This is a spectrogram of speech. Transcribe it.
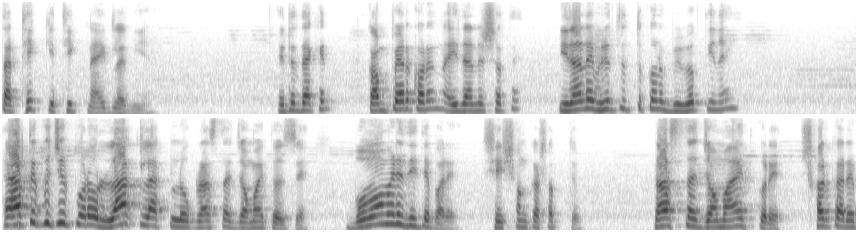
তার ঠিক কি ঠিক না এগুলো নিয়ে? এটা দেখেন কম্পেয়ার করেন না ইরানের সাথে। ইরানের বিরুদ্ধে তো কোনো বিভক্তি নেই। এত কিছুর পরেও লাখ লাখ লোক রাস্তায় জমায়েত হয়েছে। বোমা মেরে দিতে পারে সেই সংখ্যা সত্ত্বেও। রাস্তায় জমায়েত করে সরকারের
